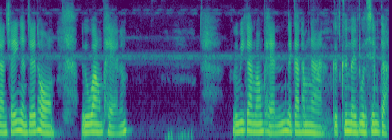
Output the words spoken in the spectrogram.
การใช้เงินใช้ทอง หรือวางแผน หรือมีการวางแผนในการทำงานเกิดขึ้นได้ด้วยเช่นกัน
